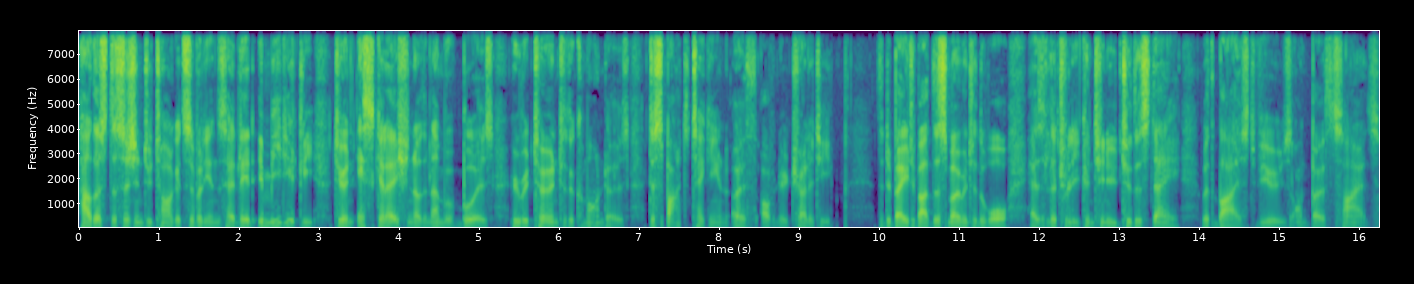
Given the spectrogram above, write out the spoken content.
how this decision to target civilians had led immediately to an escalation of the number of Boers who returned to the commandos despite taking an oath of neutrality. The debate about this moment in the war has literally continued to this day, with biased views on both sides.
